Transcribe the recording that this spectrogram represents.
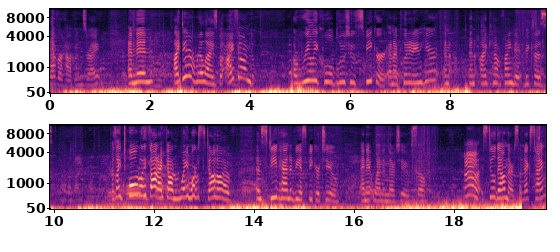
never happens, right? And then I didn't realize, but I found a really cool Bluetooth speaker, and I put it in here, and and I can't find it because because I totally thought I found way more stuff. And Steve handed me a speaker too, and it went in there too. So ah, it's still down there. So next time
